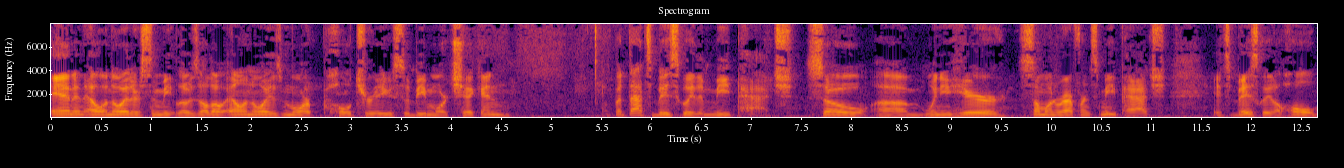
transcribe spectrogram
And in Illinois, there's some meat loads, although Illinois is more poultry, so be more chicken. But that's basically the meat patch. So um, when you hear someone reference meat patch, it's basically the whole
